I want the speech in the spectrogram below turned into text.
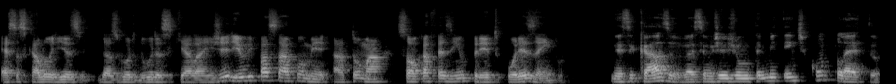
essas calorias das gorduras que ela ingeriu e passar a, comer, a tomar só o cafezinho preto, por exemplo. Nesse caso, vai ser um jejum intermitente completo.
